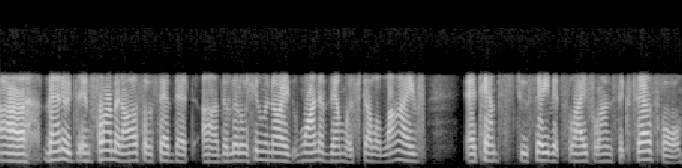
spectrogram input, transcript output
Uh, Leonard's informant also said that uh, the little humanoid, one of them was still alive. Attempts to save its life were unsuccessful.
